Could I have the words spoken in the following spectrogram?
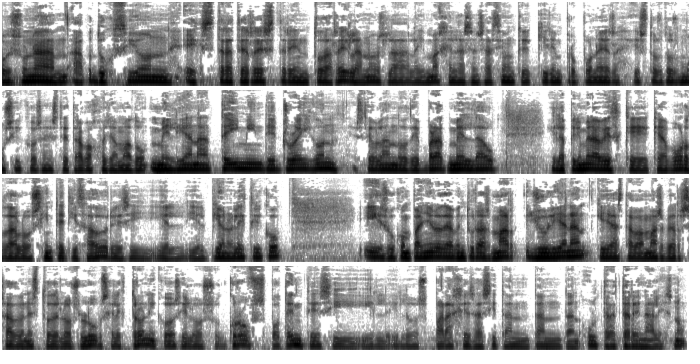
Pues una abducción extraterrestre en toda regla, ¿no? Es la, imagen, la sensación que quieren proponer estos dos músicos en este trabajo llamado Meliana Taming the Dragon. Estoy hablando de Brad Meldau y la primera vez que, aborda los sintetizadores y el piano eléctrico y su compañero de aventuras Mark Juliana, que ya estaba más versado en esto de los loops electrónicos y los grooves potentes y, los parajes así tan tan tan ultraterrenales, ¿no?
